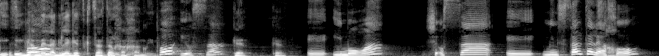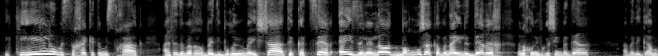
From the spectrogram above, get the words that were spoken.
היא, היא פה- גם מלגלגת קצת על חכמים. פה היא עושה, כן, כן. אה, היא מורה שעושה אה, מין סלטה לאחור, היא כאילו משחקת את המשחק. אל תדבר הרבה דיבורים עם האישה, תקצר, איזה לילות, ברור שהכוונה היא לדרך, אנחנו נפגשים בדרך, אבל היא גם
